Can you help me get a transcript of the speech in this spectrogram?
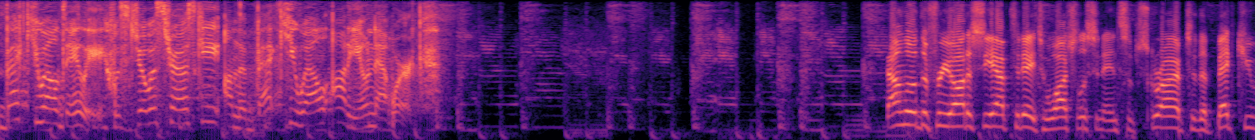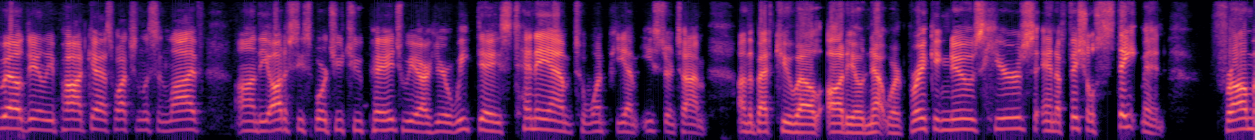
BetQL Daily with Joe Ostrowski on the BetQL Audio Network. Download the free Odyssey app today to watch, listen, and subscribe to the BetQL Daily Podcast. Watch and listen live on the Odyssey Sports YouTube page. We are here weekdays, 10 a.m. to 1 p.m. Eastern Time on the BetQL Audio Network. Breaking news here's an official statement from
